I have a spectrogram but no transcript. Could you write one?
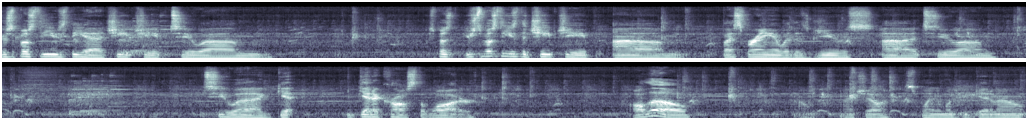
you're supposed to use the uh, Cheep Cheep to, um... You're supposed, you're supposed to use the cheap Cheep, um, by spraying it with his juice, uh, to, um... To, uh, get, get across the water. Although... Oh, Actually, I'll explain once we get him out.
